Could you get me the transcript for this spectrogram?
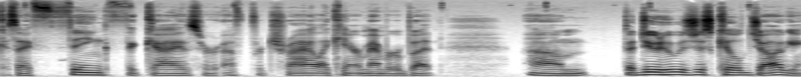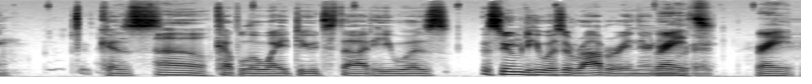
because I think the guys are up for trial. I can't remember, but um, the dude who was just killed jogging because oh, a couple of white dudes thought he was assumed he was a robber in their neighborhood. right, neighborhood. right.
